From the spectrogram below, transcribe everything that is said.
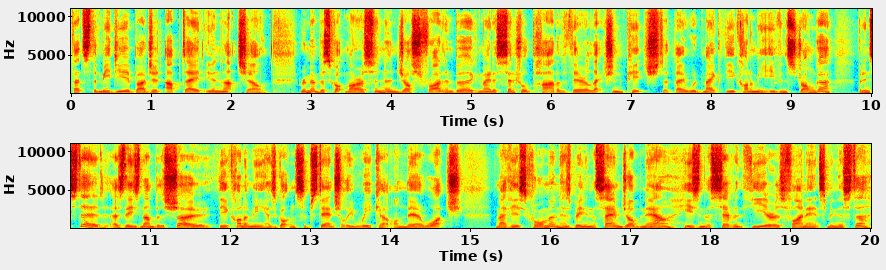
That's the mid-year budget update in a nutshell. Remember Scott Morrison and Josh Frydenberg made a central part of their election pitch that they would make the economy even stronger? But instead, as these numbers show, the economy has gotten substantially weaker on their watch. Mathias Cormann has been in the same job now. He's in the seventh year as Finance Minister,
